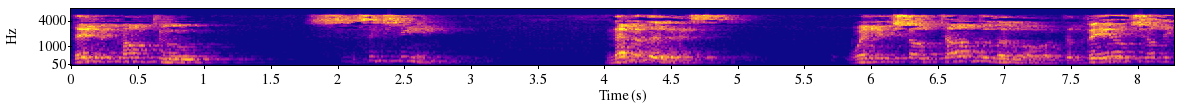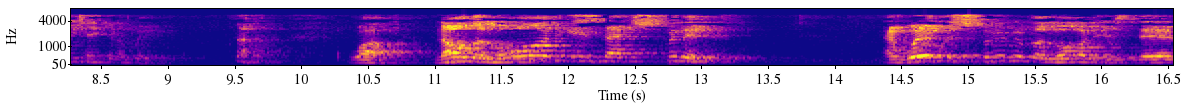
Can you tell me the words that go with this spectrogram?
Then we come to 16. Nevertheless, when it shall turn to the Lord, the veil shall be taken away. wow. Now the Lord is that Spirit. And where the Spirit of the Lord is, there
